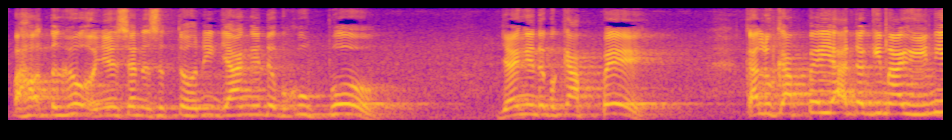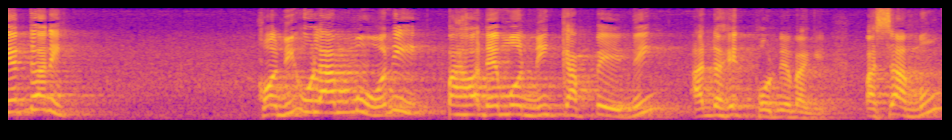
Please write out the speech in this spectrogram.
Bahak teruknya saya nak setuh ni Jangan duk berkupur Jangan duk berkapir kalau kapal yang ada gimari ni ada ni. Kau ni ulama ni, pahak demo ni kapal ni ada headphone dia bagi. Pasamu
